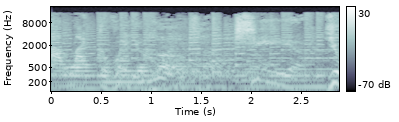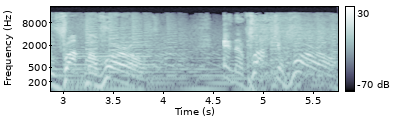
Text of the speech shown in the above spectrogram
I like the way you look. Yeah, you rock my world, and I rock your world.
